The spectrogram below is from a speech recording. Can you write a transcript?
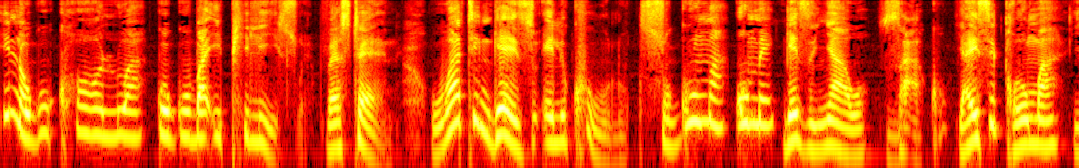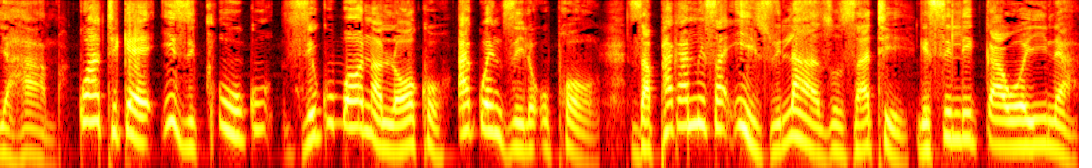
inokukholwa kokuba iphiliswe. Verse 10 wathi ngezwi elikhulu sukuma ume ngezinyawo zakho. Yayisigxuma yahamba. Kwathi ke izixuku zikubona lokho akwenzile uPaul. Zaphakamisa izwi lazo zathi ngesilikawoyina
